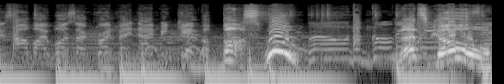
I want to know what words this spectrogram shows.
is how I was a grunt when I became a boss. Woo! Let's go!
